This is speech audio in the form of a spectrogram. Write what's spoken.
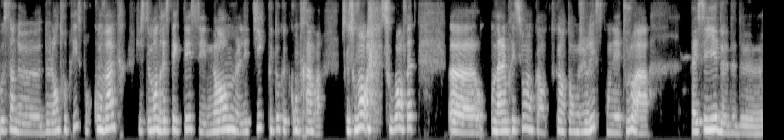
au sein de, l'entreprise pour convaincre justement de respecter ces normes, l'éthique, plutôt que de contraindre. Parce que souvent, souvent en fait, euh, on a l'impression, en tout cas en tant que juriste, qu'on est toujours à, essayer de, de,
